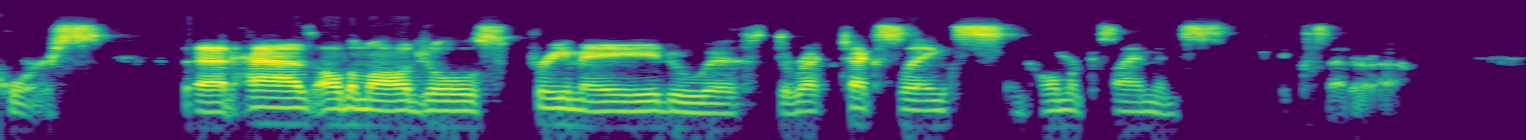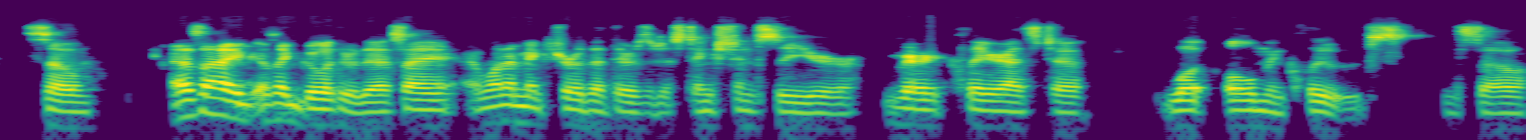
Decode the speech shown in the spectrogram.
course that has all the modules pre-made with direct text links and homework assignments, etc. So as I as I go through this, I, I want to make sure that there's a distinction so you're very clear as to what OHM includes. And so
